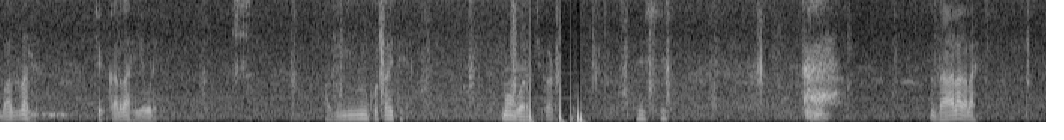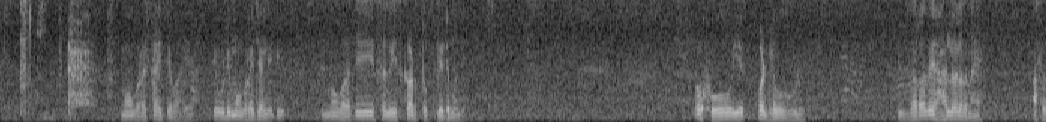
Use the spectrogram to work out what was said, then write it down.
बाद झालं. चिक्कार झाले एवढे. अजून कुठं आहे ते? मोगराची काढ. जा लागला लागलाय. मोगराची आहे ते बाहेर. एवढी मोगराची आली ती. मोगराची सगळीच काढतो प्लेटमध्ये. ओहो एक पडलं उघडून. जरा ते हलवलं नाही असं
